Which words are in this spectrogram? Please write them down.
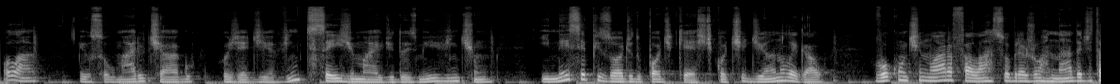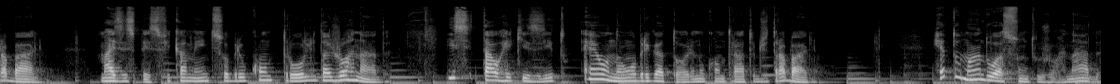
Olá, eu sou Mário Thiago. Hoje é dia 26 de maio de 2021 e nesse episódio do podcast Cotidiano Legal vou continuar a falar sobre a jornada de trabalho, mais especificamente sobre o controle da jornada e se tal requisito é ou não obrigatório no contrato de trabalho. Retomando o assunto jornada,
